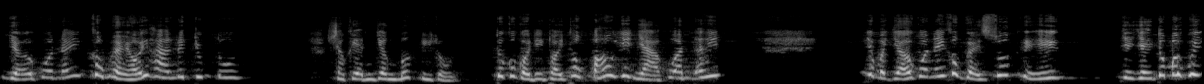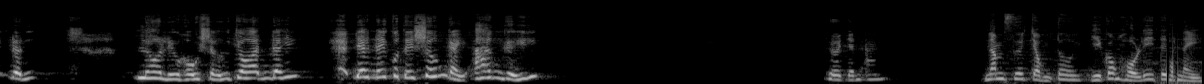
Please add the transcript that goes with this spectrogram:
Vợ của anh ấy không hề hỏi han đến chúng tôi. Sau khi anh dân bớt đi rồi, Tôi có gọi điện thoại thông báo với nhà của anh ấy. Nhưng mà vợ của anh ấy không hề xuất hiện. Vì vậy tôi mới quyết định Lo liệu hậu sự cho anh đấy. Để anh ấy có thể sớm ngày an nghỉ. Thưa chánh án Năm xưa chồng tôi vì con hồ ly tinh này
